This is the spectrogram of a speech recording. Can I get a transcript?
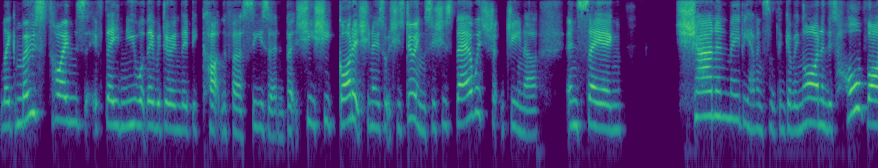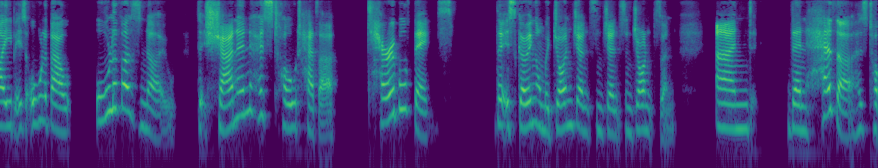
Like most times if they knew what they were doing they'd be cut in the first season but she she got it. She knows what she's doing. So she's there with gina and saying shannon may be having something going on. And this whole vibe is all about all of us know that shannon has told heather terrible things that is going on with john jensen jensen johnson and then heather has told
